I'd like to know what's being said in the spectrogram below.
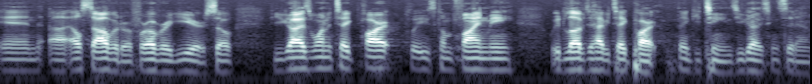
in uh, El Salvador for over a year. So if you guys want to take part, please come find me. We'd love to have you take part. Thank you, teens. You guys can sit down.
